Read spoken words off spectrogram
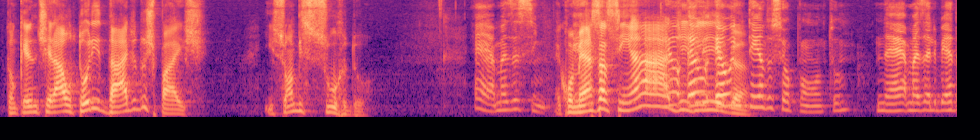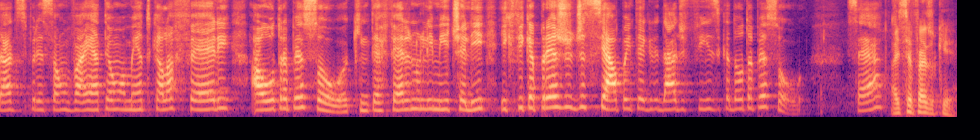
Estão querendo tirar a autoridade dos pais. Isso é um absurdo. É, mas assim. Começa assim, ah, eu, desliga. eu, eu entendo o seu ponto, né? Mas a liberdade de expressão vai até o momento que ela fere a outra pessoa, que interfere no limite ali e que fica prejudicial para a integridade física da outra pessoa, certo? Aí você faz o quê?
